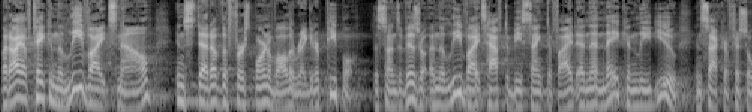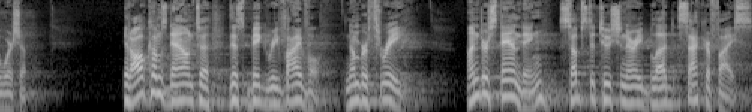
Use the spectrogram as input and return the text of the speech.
But I have taken the Levites now instead of the firstborn of all the regular people, the sons of Israel. And the Levites have to be sanctified and then they can lead you in sacrificial worship. It all comes down to this big revival. Number three, understanding substitutionary blood sacrifice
